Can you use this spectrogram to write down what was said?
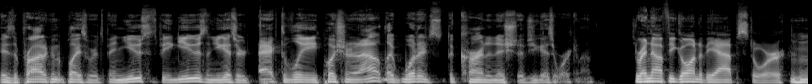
Is the product in a place where it's been used, it's being used, and you guys are actively pushing it out? Like, what is the current initiatives you guys are working on? So right now, if you go onto the App Store, Mm-hmm.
